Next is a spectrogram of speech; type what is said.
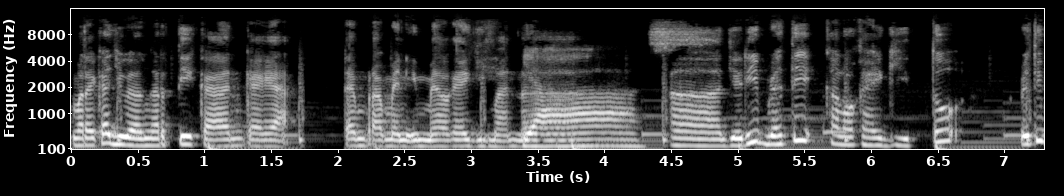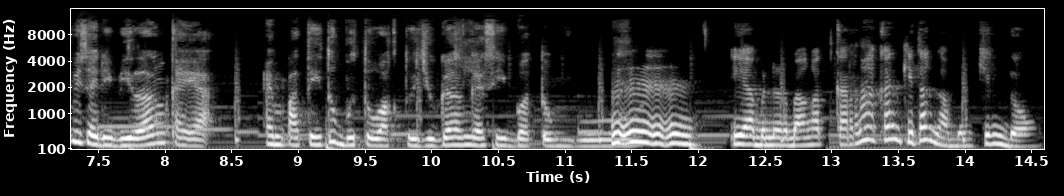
mereka juga ngerti kan kayak temperamen email kayak gimana. ya Eh, jadi berarti kalau kayak gitu berarti bisa dibilang kayak empati itu butuh waktu juga nggak sih buat tumbuh? Iya bener banget karena kan kita nggak mungkin dong.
